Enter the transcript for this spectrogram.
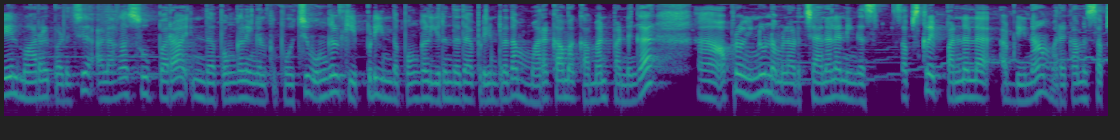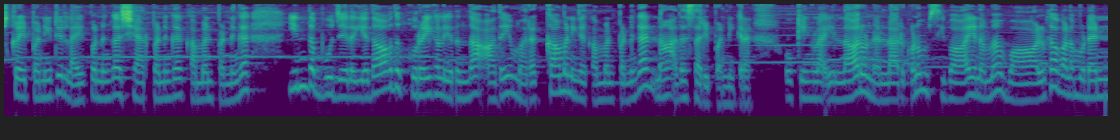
வேல் மாறல் படித்து அழகாக சூப்பராக இந்த பொங்கல் எங்களுக்கு போச்சு. உங்களுக்கு எப்படி இந்த பொங்கல் இருந்தது அப்படின்றத மறக்காமல் கமெண்ட் பண்ணுங்கள் அப்புறம் இன்னும் நம்மளோட சேனலை நீங்கள் சப்ஸ்கிரைப் பண்ணலை அப்படின்னா மறக்காமல் சப்ஸ்கிரைப் பண்ணிவிட்டு லைக் பண்ணுங்கள் ஷேர் பண்ணுங்கள் கமெண்ட் பண்ணுங்கள் இந்த பூஜையில் ஏதாவது குறைகள் இருந்தால் அதையும் மறக்காமல் நீங்கள் கமெண்ட் பண்ணுங்கள் நான் அதை சரி பண்ணிக்கிறேன். ஓகேங்களா எல்லாரும் நல்லா இருக்கணும். சிவாய நம்ம வாழ்க வளமுடன்.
